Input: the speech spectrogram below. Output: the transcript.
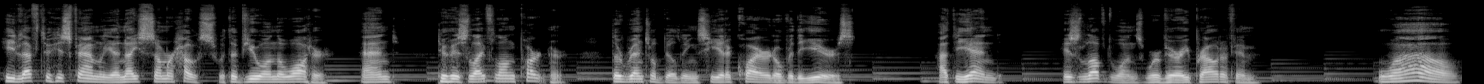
he left to his family a nice summer house with a view on the water, and, to his lifelong partner, the rental buildings he had acquired over the years. At the end, his loved ones were very proud of him. Wow!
